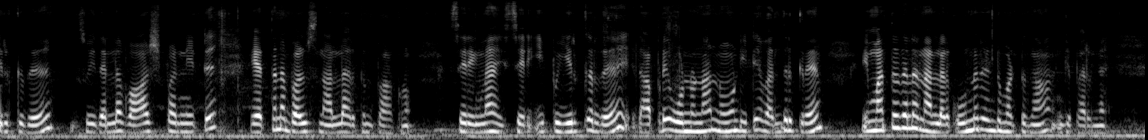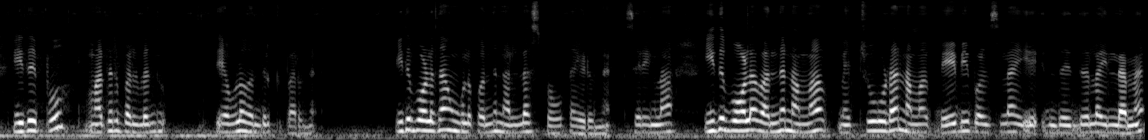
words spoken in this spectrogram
இருக்குது. ஸோ இதெல்லாம் வாஷ் பண்ணிவிட்டு எத்தனை பல்ப்ஸ் நல்லா இருக்குன்னு பார்க்கணும் சரிங்களா? சரி இப்போ இருக்கிறது இது அப்படியே ஒன்று ஒன்றா நோண்டிகிட்டே வந்திருக்கிறேன் மற்றதெல்லாம் நல்லாயிருக்கு ஒன்று ரெண்டு மட்டும்தான். இங்கே பாருங்கள் இது இப்போது மதர் பல்ப்லேருந்து எவ்வளோ வந்திருக்கு பாருங்கள் இது போல் தான் உங்களுக்கு வந்து நல்லா ஸ்ப்ரவுட் ஆகிடுங்க சரிங்களா? இது போல் வந்து நம்ம மெச்சூர்டாக நம்ம பேபி பல்ப்ஸ்லாம் இந்த இதெல்லாம் இல்லாமல்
